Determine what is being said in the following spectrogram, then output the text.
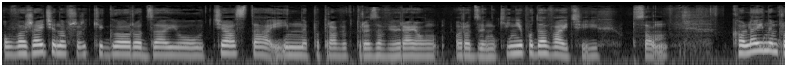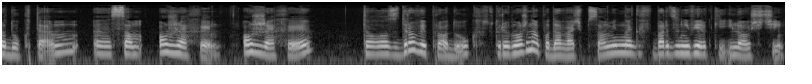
Uważajcie na wszelkiego rodzaju ciasta i inne potrawy, które zawierają rodzynki. Nie podawajcie ich psom. Kolejnym produktem e, są orzechy. Orzechy to zdrowy produkt, który można podawać psom, jednak w bardzo niewielkiej ilości.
